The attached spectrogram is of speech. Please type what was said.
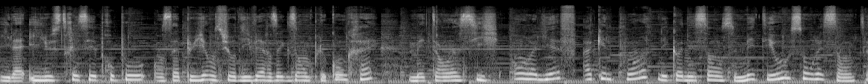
Il a illustré ses propos en s'appuyant sur divers exemples concrets, mettant ainsi en relief à quel point les connaissances météo sont récentes.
